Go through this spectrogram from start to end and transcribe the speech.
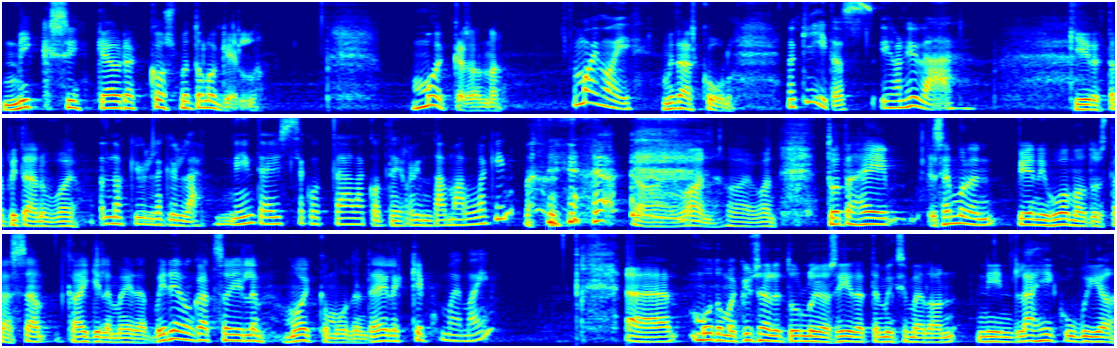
Miksi käydä kosmetologilla? Moikka Sanna, Moi moi. mitäs kuuluu? No kiitos, ihan hyvää. Kiirettä pitänyt vai? No kyllä, kyllä. Niin töissä kuin täällä kotirintamallakin. Aivan, aivan. Tuota hei, semmoinen pieni huomautus tässä kaikille meidän videon katsojille. Moikka muuten teillekin. moi moi. Ää, muutama kysely tullut jo siitä, että miksi meillä on niin lähikuvia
